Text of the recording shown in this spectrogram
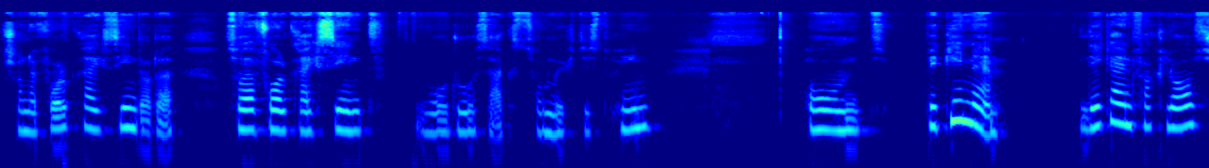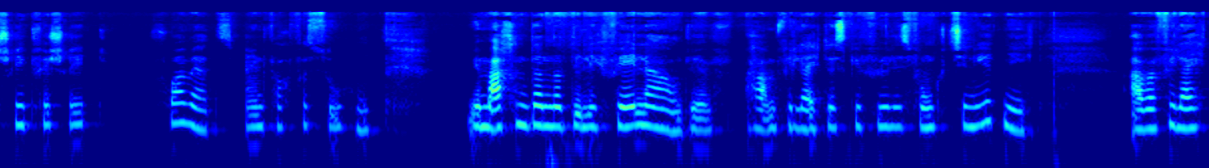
schon erfolgreich sind oder so erfolgreich sind, wo du sagst, so möchtest du hin. Und beginne. Leg einfach los, Schritt für Schritt, vorwärts, einfach versuchen. Wir machen dann natürlich Fehler und wir haben vielleicht das Gefühl, es funktioniert nicht. Aber vielleicht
